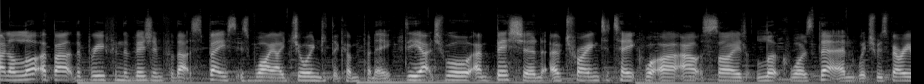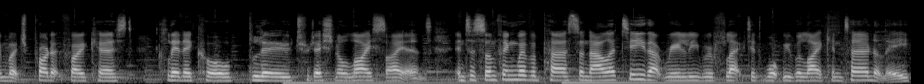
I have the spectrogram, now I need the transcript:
And a lot about the brief and the vision for that space is why I joined the company. The actual ambition of trying to take what our outside look was then, which was very much product focused, clinical, blue, traditional life science into something with a personality that really reflected what we were like internally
